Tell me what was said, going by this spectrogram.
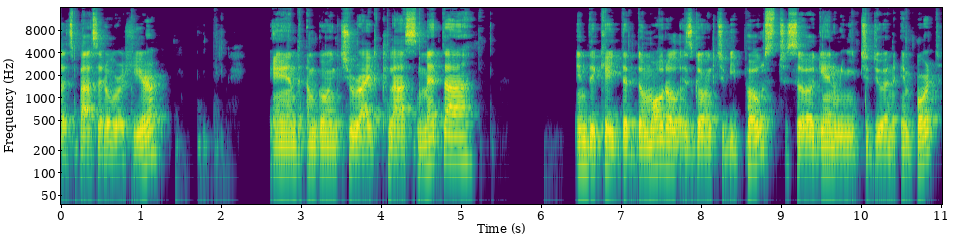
Let's pass it over here and I'm going to write class meta indicate that the model is going to be post. So again, we need to do an import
